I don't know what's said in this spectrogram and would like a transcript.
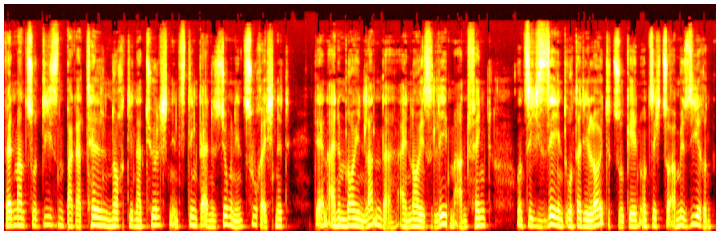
Wenn man zu diesen Bagatellen noch die natürlichen Instinkte eines Jungen hinzurechnet, der in einem neuen Lande ein neues Leben anfängt und sich sehnt, unter die Leute zu gehen und sich zu amüsieren,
